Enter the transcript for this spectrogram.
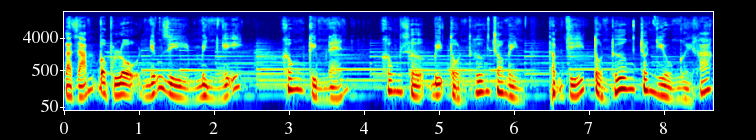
là dám bộc lộ những gì mình nghĩ, không kìm nén, không sợ bị tổn thương cho mình, thậm chí tổn thương cho nhiều người khác.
